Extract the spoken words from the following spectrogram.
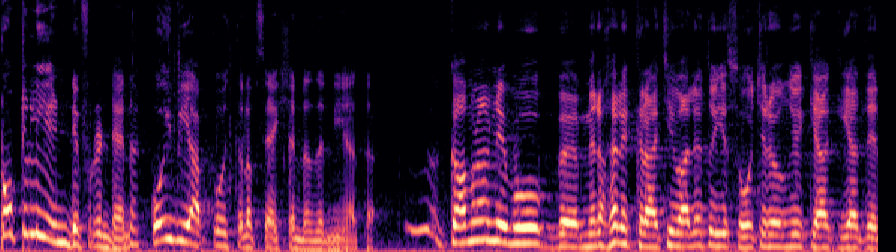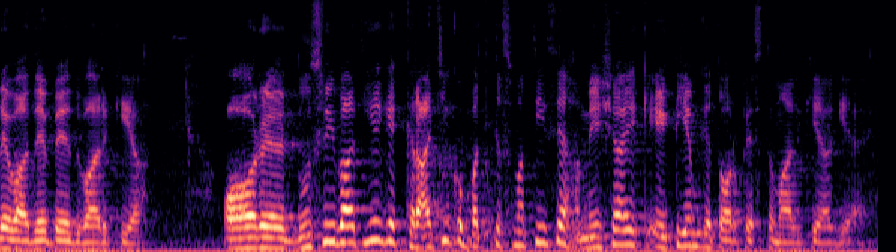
टोटली इनडिफरेंट है ना? कोई भी आपको इस तरफ़ से एक्शन नज़र नहीं आता। कामरा ने वो, मेरा ख्याल कराची वाले तो ये सोच रहे होंगे, क्या किया तेरे वादे पे एतबार किया? और दूसरी बात ये कि कराची को बदकस्मती से हमेशा एक एटीएम के तौर पे इस्तेमाल किया गया है।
